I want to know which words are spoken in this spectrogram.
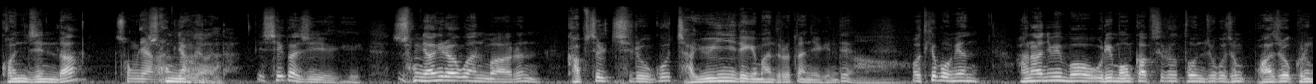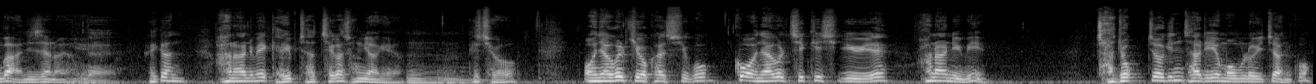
건진다, 속량한. 속량한다. 속량한다. 이 세 가지 얘기. 속량이라고 하는 말은 값을 치르고 자유인이 되게 만들었다는 얘기인데 어떻게 보면 하나님이 뭐 우리 몸값으로 돈 주고 좀 봐줘 그런 거 아니잖아요. 네. 그러니까 하나님의 개입 자체가 성량이에요. 음. 그렇죠. 언약을 기억하시고 그 언약을 지키시기 위해 하나님이 자족적인 자리에 머물러 있지 않고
